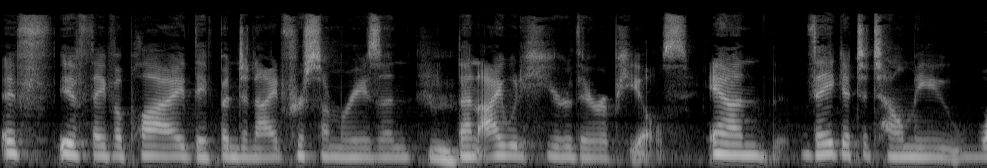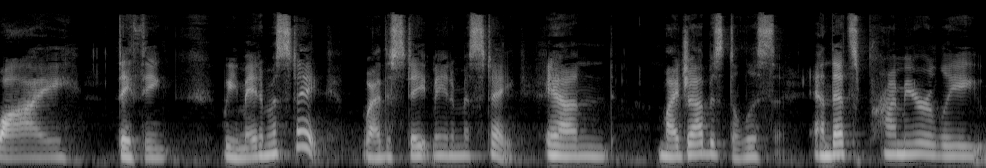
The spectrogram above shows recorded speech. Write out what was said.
If if they've applied, they've been denied for some reason, hmm. then I would hear their appeals. And they get to tell me why they think we made a mistake, why the state made a mistake. And my job is to listen And that's primarily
